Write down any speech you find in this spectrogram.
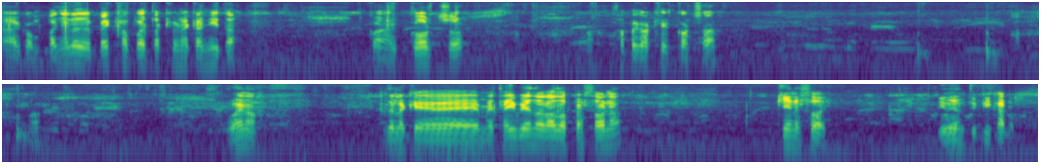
El compañero de pesca ha puesto aquí una cañita con el corcho. Se ha pegado aquí el corcho, ¿eh? Bueno, de lo que me estáis viendo las dos personas, ¿quiénes sois? Identificaros.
